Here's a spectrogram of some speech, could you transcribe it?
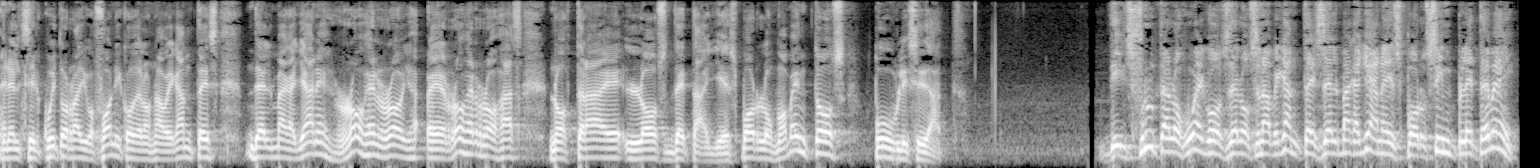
en el circuito radiofónico de los navegantes del Magallanes, Roger, eh, Roger Rojas nos trae los detalles. Por los momentos, publicidad. Disfruta los juegos de los navegantes del Magallanes por Simple TV,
